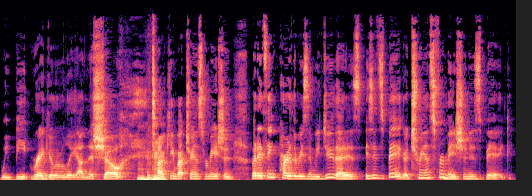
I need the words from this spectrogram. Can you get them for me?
we beat regularly on this show, mm-hmm. talking about transformation. But I think part of the reason we do that is is it's big. A transformation is big.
